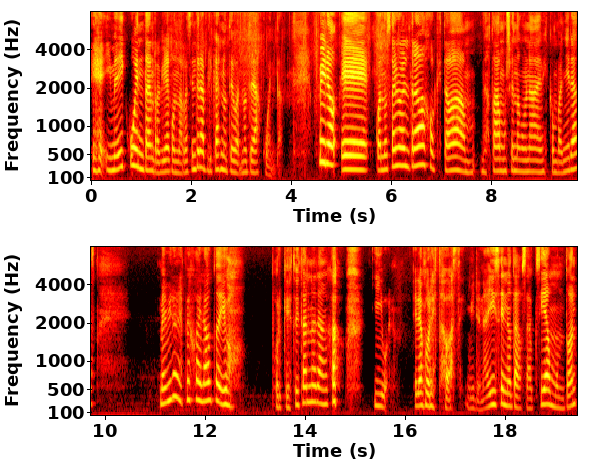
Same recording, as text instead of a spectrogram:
Eh, y me di cuenta, en realidad, cuando recién te la aplicas no te, das cuenta. Pero eh, cuando salgo del trabajo, que estaba, nos estábamos yendo con una de mis compañeras, me miro al espejo del auto y digo, ¿por qué estoy tan naranja? Y bueno, era por esta base. Miren, ahí se nota, o sea, oxida un montón.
